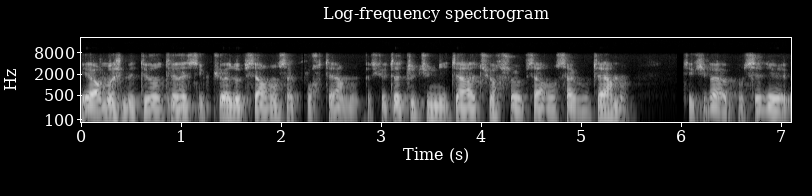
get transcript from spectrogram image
Et alors moi, je m'étais intéressé que à l'observance à court terme, parce que tu as toute une littérature sur l'observance à long terme, qui va concerner,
